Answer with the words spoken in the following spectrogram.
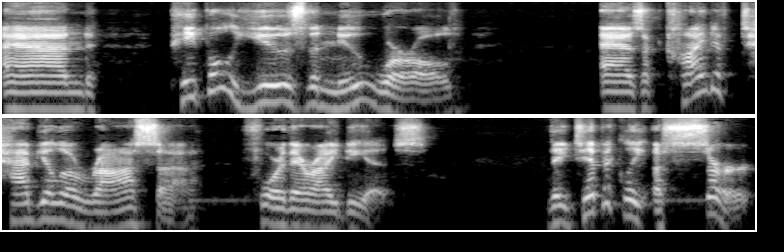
and people use the New World as a kind of tabula rasa for their ideas. They typically assert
